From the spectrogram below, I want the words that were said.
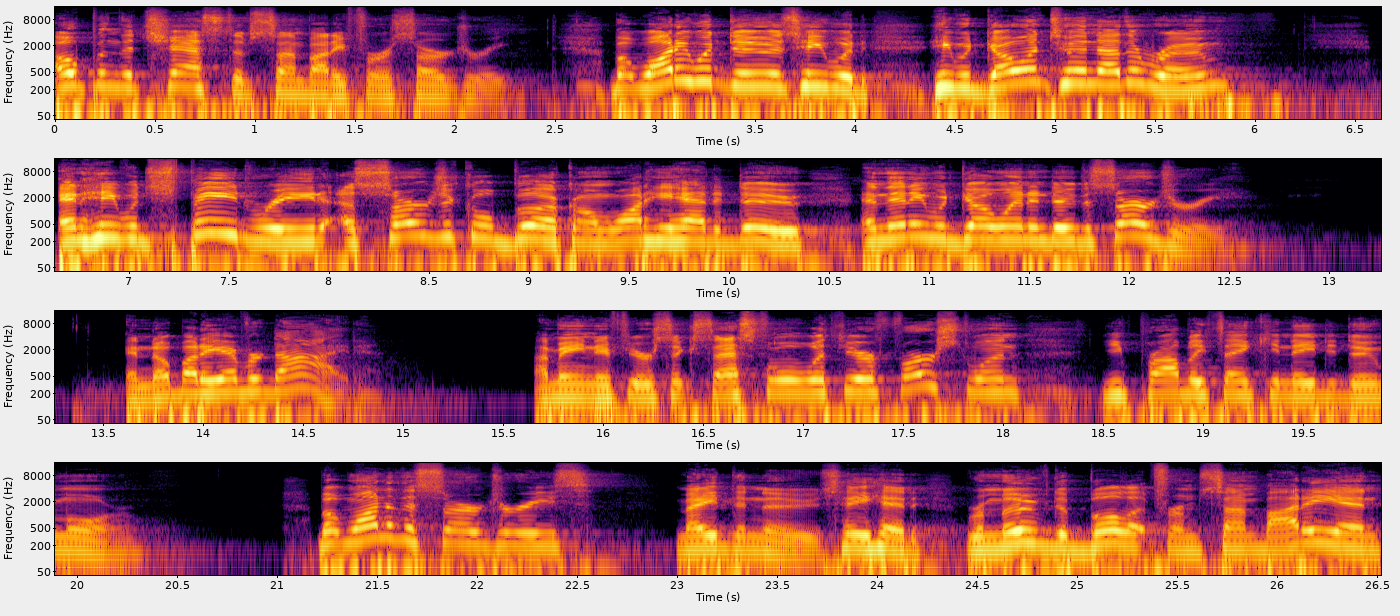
opened the chest of somebody for a surgery. But what he would do is he would he would go into another room and he would speed read a surgical book on what he had to do, and then he would go in and do the surgery. And nobody ever died. I mean, if you're successful with your first one, you probably think you need to do more. But one of the surgeries made the news. He had removed a bullet from somebody, and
